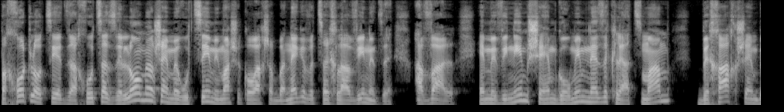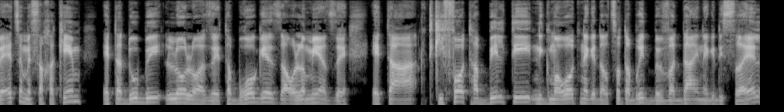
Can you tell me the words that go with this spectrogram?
פחות להוציא את זה החוצה זה לא אומר שהם מרוצים ממה שקורה עכשיו בנגב וצריך להבין את זה. אבל הם מבינים שהם גורמים נזק לעצמם בכך שהם בעצם משחקים את הדובי לא הזה, את הברוגז העולמי הזה, את התקיפות הבלתי נגמרות נגד ארצות הברית, בוודאי נגד ישראל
